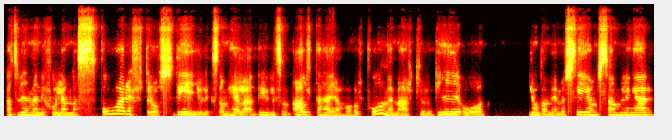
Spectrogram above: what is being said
att vi människor lämnar spår efter oss, det är ju liksom hela, det är ju liksom allt det här jag har hållit på med med arkeologi och jobba med museumsamlingar.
